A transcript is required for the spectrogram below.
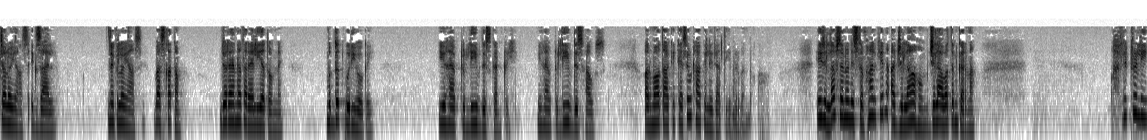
چلو یہاں سے ایگزائل نکلو یہاں سے۔ بس ختم۔ جو رہنا تھا رہ لیا تم نے۔ مدت پوری ہو گئی۔ You have to leave this country you have to leave this house اور موت آ کے کیسے اٹھا کے لے جاتی ہے پھر بندوں کو؟ یہ جو لفظ انہوں نے استعمال کیا نا اجلا ہوں جلا وطن کرنا۔ لٹرلی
